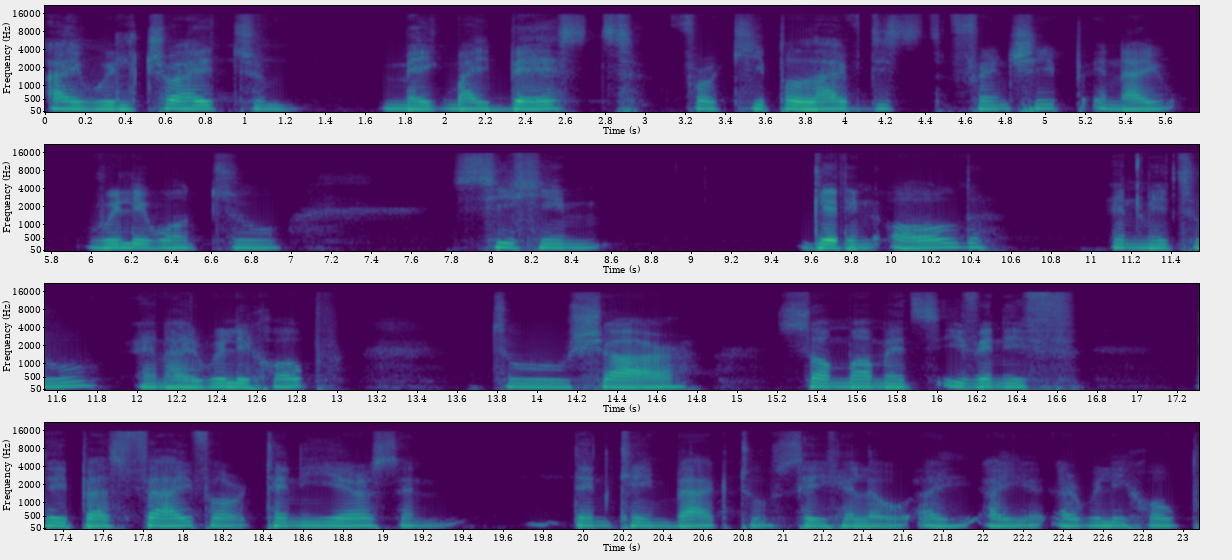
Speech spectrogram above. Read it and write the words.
I will try to make my best for keep alive this friendship and i really want to see him getting old and me too and i really hope to share some moments even if they pass five or ten years and then came back to say hello. I i, I really hope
